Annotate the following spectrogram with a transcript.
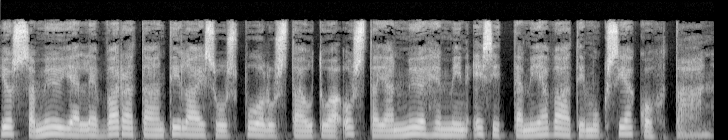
jossa myyjälle varataan tilaisuus puolustautua ostajan myöhemmin esittämiä vaatimuksia kohtaan.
